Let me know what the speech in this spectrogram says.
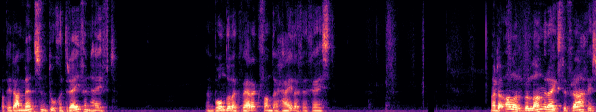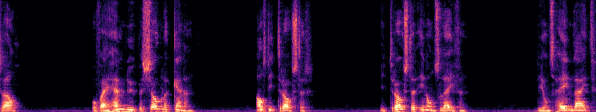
Dat hij daar mensen toe gedreven heeft. Een wonderlijk werk van de Heilige Geest. Maar de allerbelangrijkste vraag is wel of wij Hem nu persoonlijk kennen als die trooster die trooster in ons leven, die ons heen leidt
